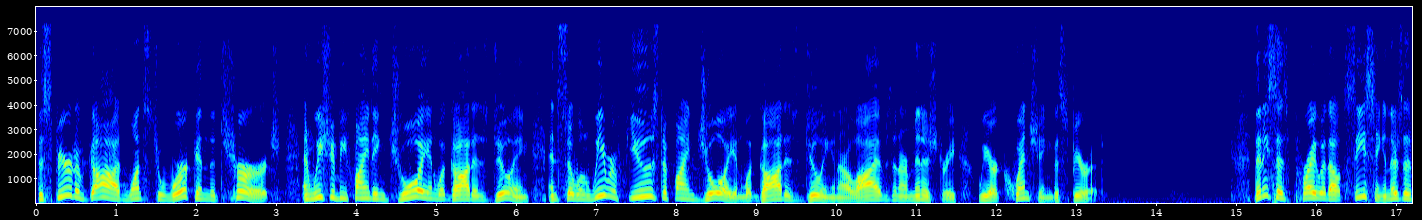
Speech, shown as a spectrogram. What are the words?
the Spirit of God wants to work in the church and we should be finding joy in what God is doing. And so when we refuse to find joy in what God is doing in our lives and our ministry, we are quenching the Spirit. Then he says, pray without ceasing. And there's a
